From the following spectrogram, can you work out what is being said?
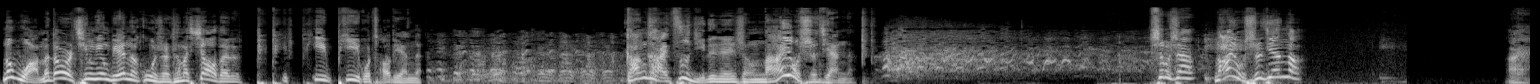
那我们都是倾听别人的故事，他妈笑的屁屁屁屁股朝天的，感慨自己的人生哪有时间呢？是不是？啊哪有时间呢？哎，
